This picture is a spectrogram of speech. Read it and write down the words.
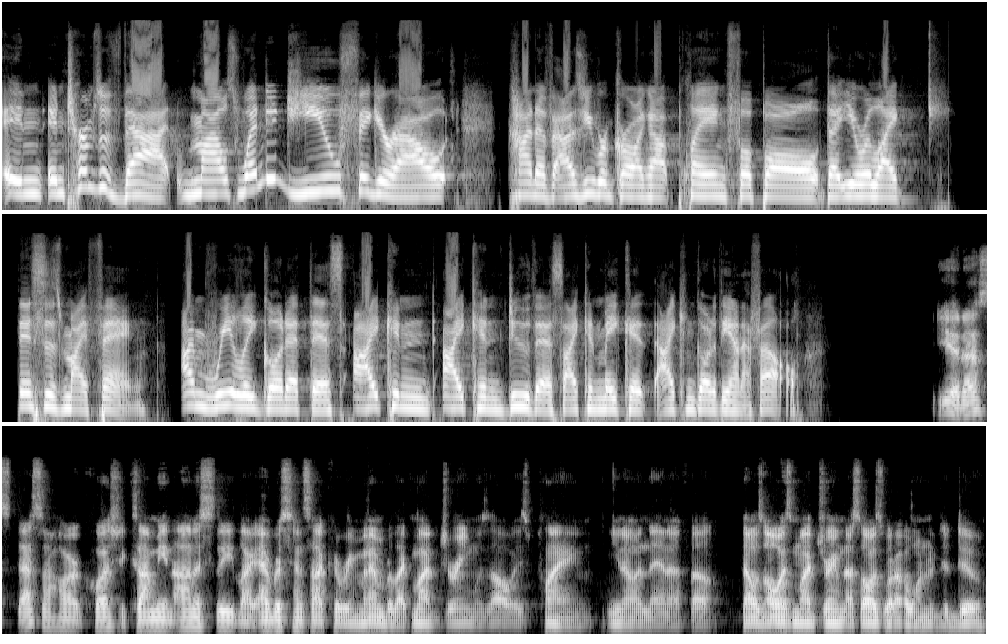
in in terms of that, Miles, when did you figure out kind of as you were growing up playing football that you were like, this is my thing. I'm really good at this. I can I can do this. I can make it. I can go to the NFL. Yeah, that's that's a hard question because I mean, honestly, like ever since I could remember, like my dream was always playing, you know, in the NFL. That was always my dream. That's always what I wanted to do.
